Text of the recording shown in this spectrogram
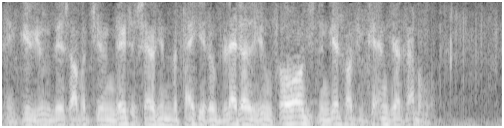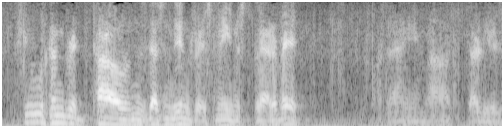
They give you this opportunity to sell him the packet of letters you forged and get what you can for your trouble. A few hundred pounds doesn't interest me, Mr. Larrabee. What I'm after is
